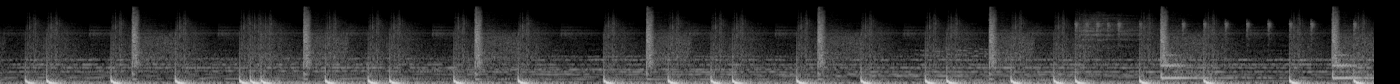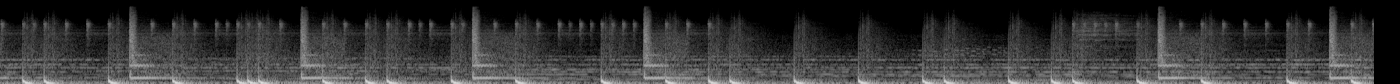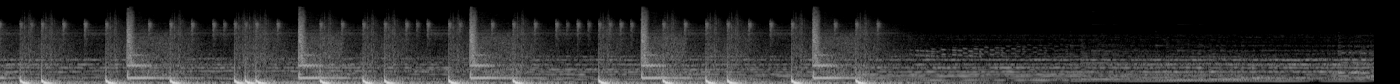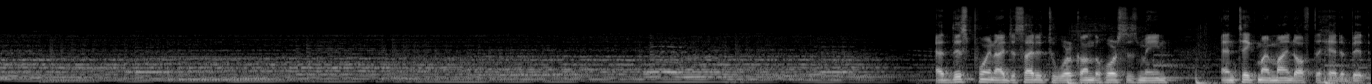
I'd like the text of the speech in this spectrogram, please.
At this point, I decided to work on the horse's mane and take my mind off the head a bit.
